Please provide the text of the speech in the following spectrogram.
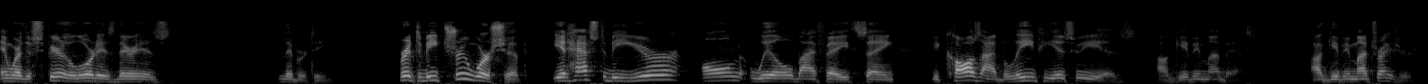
and where the Spirit of the Lord is, there is liberty. For it to be true worship, it has to be your own will by faith, saying, Because I believe He is who He is, I'll give Him my best. I'll give Him my treasures.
